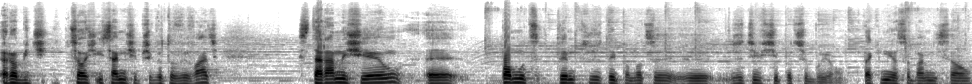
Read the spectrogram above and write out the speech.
robić coś i sami się przygotowywać, staramy się e, pomóc tym, którzy tej pomocy e, rzeczywiście potrzebują. Takimi osobami są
